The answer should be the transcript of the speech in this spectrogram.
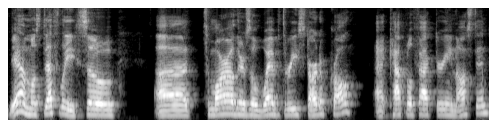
Yeah, most definitely. So uh, tomorrow there's a Web3 startup crawl at Capital Factory in Austin.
